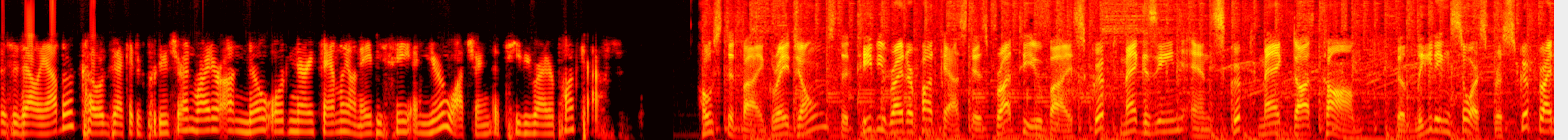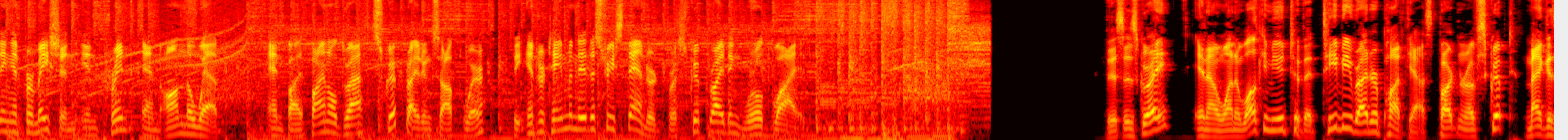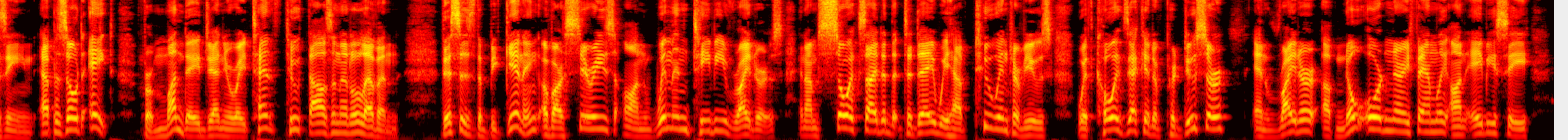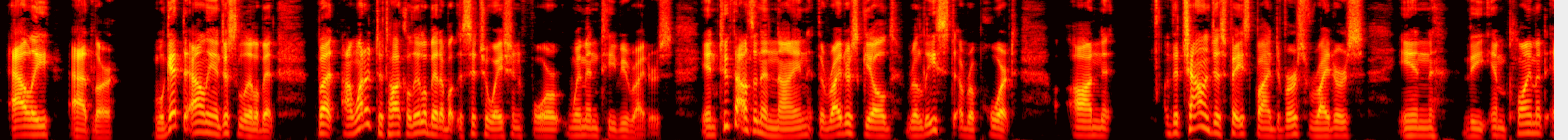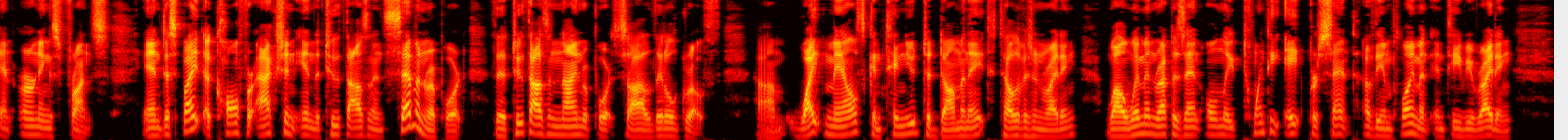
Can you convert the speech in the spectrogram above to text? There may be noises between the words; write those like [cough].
This is Ali Adler, co-executive producer and writer on No Ordinary Family on ABC, and you're watching the TV Writer Podcast. Hosted by Gray Jones, the TV Writer Podcast is brought to you by Script Magazine and ScriptMag.com, the leading source for scriptwriting information in print and on the web, and by Final Draft Scriptwriting software, the entertainment industry standard for scriptwriting worldwide. This is Gray, and I want to welcome you to the TV Writer Podcast, partner of Script Magazine, episode 8 for Monday, January 10th, 2011. This is the beginning of our series on women TV writers, and I'm so excited that today we have two interviews with co executive producer and writer of No Ordinary Family on ABC, Ali Adler. We'll get to Ali in just a little bit, but I wanted to talk a little bit about the situation for women TV writers. In 2009, the Writers Guild released a report on the challenges faced by diverse writers in the employment and earnings fronts. And despite a call for action in the 2007 report, the 2009 report saw little growth. Um, white males continued to dominate television writing, while women represent only 28% of the employment in TV writing.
